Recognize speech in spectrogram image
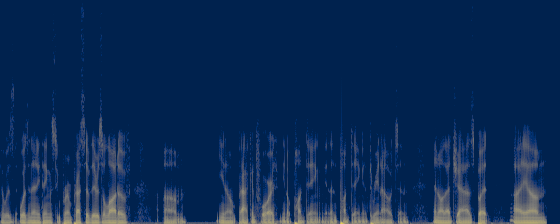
It was wasn't anything super impressive. There was a lot of, um, you know, back and forth, you know, punting and then punting and three and outs and and all that jazz. But I, um,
